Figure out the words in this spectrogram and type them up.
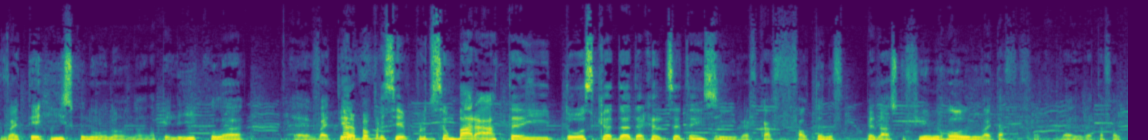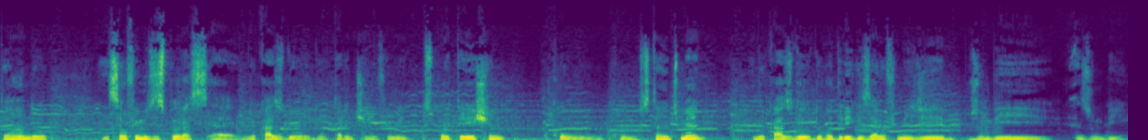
vai ter risco no, no- na película, é, vai ter. Era pra parecer produção barata e tosca da década de 70. Sim, vai ficar faltando pedaço do filme, o rolo não vai estar vai, vai tá faltando. E são filmes de exploração. é, no caso do, do Tarantino, um filme exploitation com, com Stuntman. E no caso do, do Rodrigues era um filme de zumbi. É zumbi.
